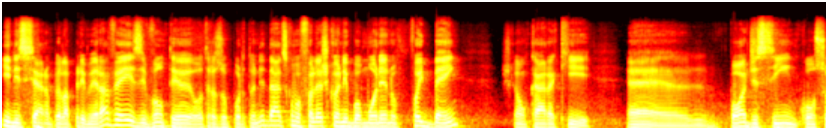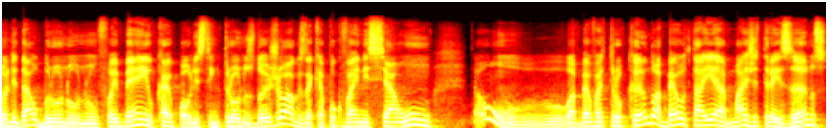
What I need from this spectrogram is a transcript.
iniciaram pela primeira vez e vão ter outras oportunidades. Como eu falei, acho que o Aníbal Moreno foi bem, acho que é um cara que é, pode sim consolidar. O Bruno não foi bem, o Caio Paulista entrou nos dois jogos, daqui a pouco vai iniciar um. Então o Abel vai trocando. O Abel está aí há mais de três anos,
